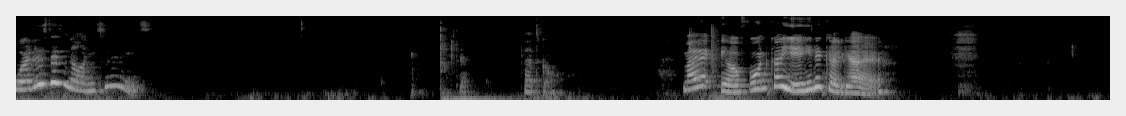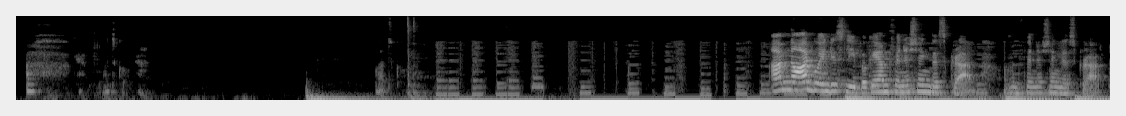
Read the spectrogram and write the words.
What is this nonsense? Okay, let's go. मेरे ईयरफोन का ये ही निकल गया है Ah, okay, let's go again. Let's go. I'm not going to sleep, okay? I'm finishing this crap. I'm finishing this crap.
